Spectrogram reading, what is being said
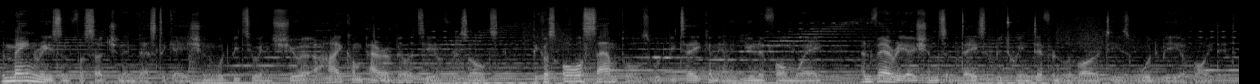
The main reason for such an investigation would be to ensure a high comparability of results because all samples would be taken in a uniform way and variations of data between different laboratories would be avoided.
